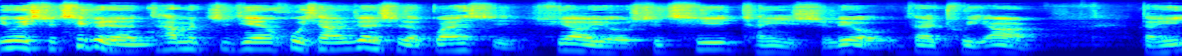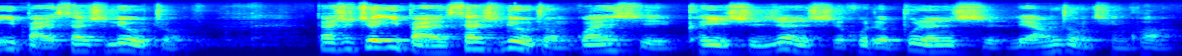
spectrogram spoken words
因为十七个人他们之间互相认识的关系需要有十七乘以十六再除以二，等于一百三十六种。但是这一百三十六种关系可以是认识或者不认识两种情况，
